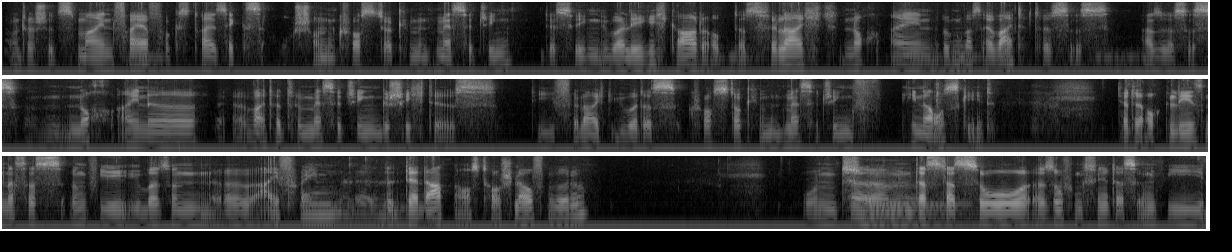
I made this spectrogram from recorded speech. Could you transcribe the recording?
unterstützt mein Firefox 3.6 auch schon Cross-Document Messaging. Deswegen überlege ich gerade, ob das vielleicht noch ein irgendwas Erweitertes ist. Also dass es noch eine erweiterte Messaging-Geschichte ist, die vielleicht über das Cross-Document Messaging hinausgeht. Ich hatte auch gelesen, dass das irgendwie über so ein äh, iFrame äh, der Datenaustausch laufen würde. Und ähm, Ähm. dass das so, so funktioniert, dass irgendwie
